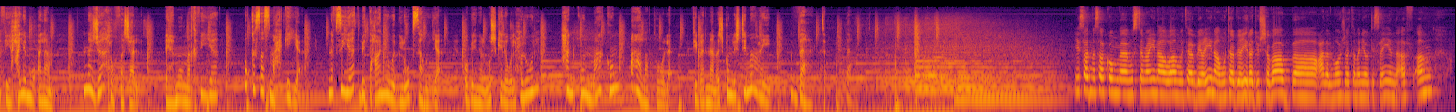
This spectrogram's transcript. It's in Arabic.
في حلم وألم. نجاح وفشل. هموم مخفية وقصص محكية. نفسيات بتعاني وقلوب سوية. وبين المشكلة والحلول حنكون معكم على طول. في برنامجكم الاجتماعي ذات. يسعد مساكم مستمعينا ومتابعينا متابعي راديو الشباب على الموجة 98 أف أم.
